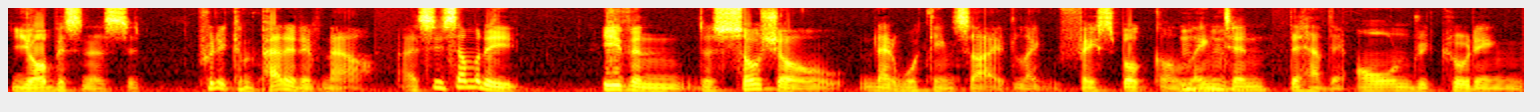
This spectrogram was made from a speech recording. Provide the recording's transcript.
your business, is pretty competitive now. I see somebody even the social networking side like Facebook Mm-hmm. or LinkedIn, they have their own recruiting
